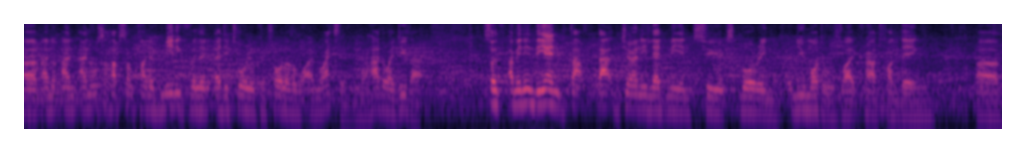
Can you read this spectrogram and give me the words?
um, and, and, and also have some kind of meaningful editorial control over what I'm writing. You know, how do I do that? So, I mean, in the end, that, that journey led me into exploring new models like crowdfunding, um,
